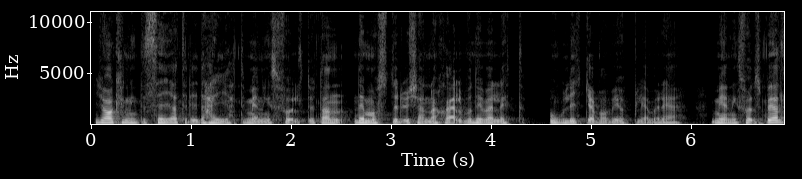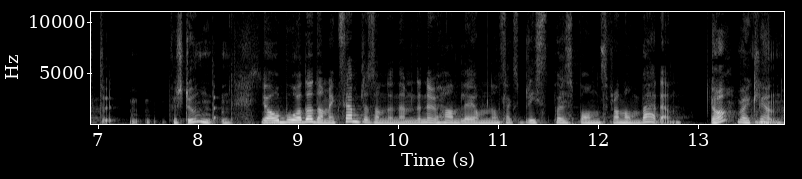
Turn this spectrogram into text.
jag kan inte säga till dig, det här är jättemeningsfullt. Utan det måste du känna själv. Och det är väldigt olika vad vi upplever är meningsfullt. Speciellt för stunden. Ja, och båda de exempel som du nämnde nu handlar ju om någon slags brist på respons från omvärlden. Ja, verkligen.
